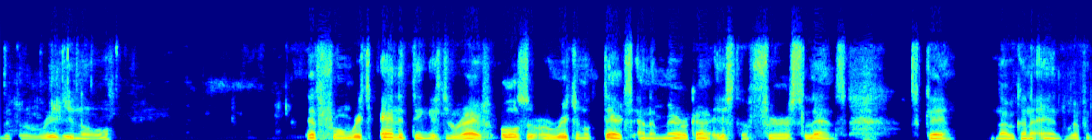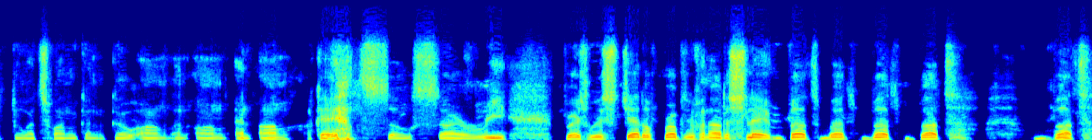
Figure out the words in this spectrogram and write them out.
But original, that's from which anything is derived. Also original text, and America is the first land. Okay, now we're gonna end We with too much fun. We can go on and on and on. Okay, I'm so sorry. First was chat of property of another slave, but but but but but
